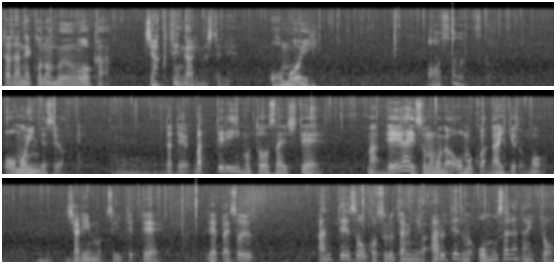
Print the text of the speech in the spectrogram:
ただねこのムーンウォーカー弱点がありましてね重い。ああそうなんですか。重いんですよ。だってバッテリーも搭載して、まあ、うん。AI そのものは重くはないけども車輪もついててでやっぱりそういう安定走行するためにはある程度の重さがないと。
